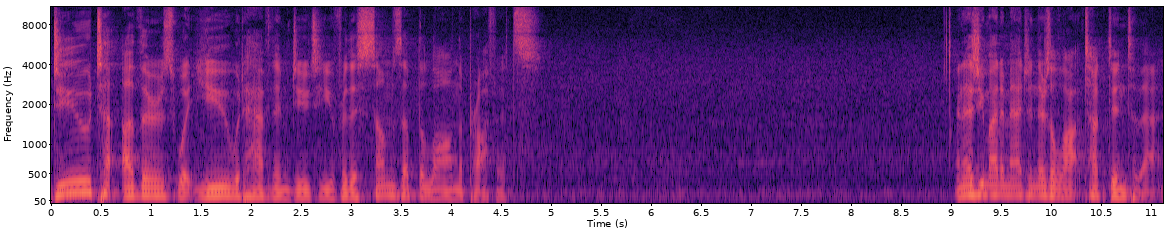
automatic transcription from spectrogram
do to others what you would have them do to you, for this sums up the law and the prophets. And as you might imagine, there's a lot tucked into that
